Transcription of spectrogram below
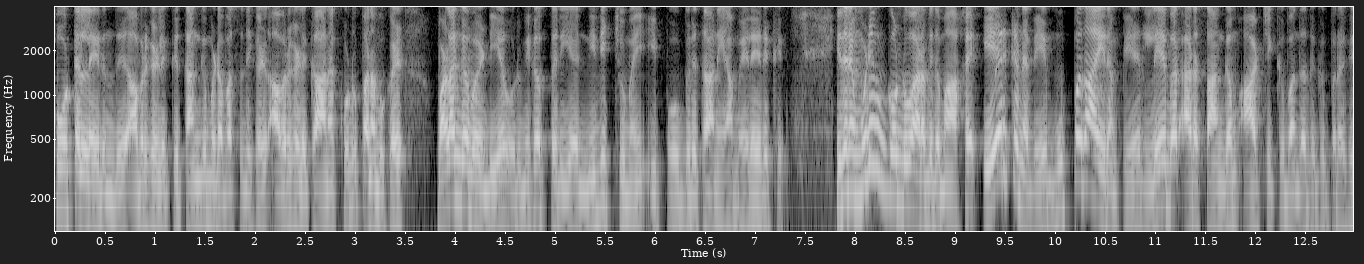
ஹோட்டல்ல இருந்து அவர்களுக்கு தங்குமிட வசதிகள் அவர்களுக்கான கொடுப்பனவுகள் வழங்க வேண்டிய ஒரு மிகப்பெரிய நிதிச்சுமை இப்போ பிரித்தானியா மேலே இருக்கு. இதனை முடிவு கொண்டு வர விதமாக ஏற்கனவே முப்பதாயிரம் பேர் லேபர் அரசாங்கம் ஆட்சிக்கு வந்ததுக்கு பிறகு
